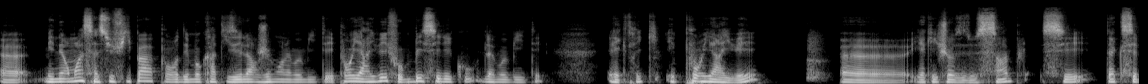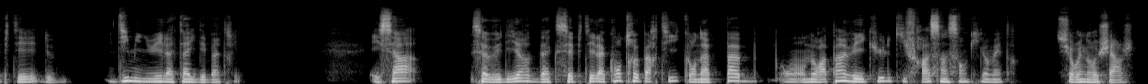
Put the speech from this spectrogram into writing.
mais néanmoins, ça suffit pas pour démocratiser largement la mobilité. Pour y arriver, il faut baisser les coûts de la mobilité électrique. Et pour y arriver, euh, il y a quelque chose de simple, c'est d'accepter de diminuer la taille des batteries. Et ça, ça veut dire d'accepter la contrepartie qu'on n'a pas, on n'aura pas un véhicule qui fera 500 km sur une recharge.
